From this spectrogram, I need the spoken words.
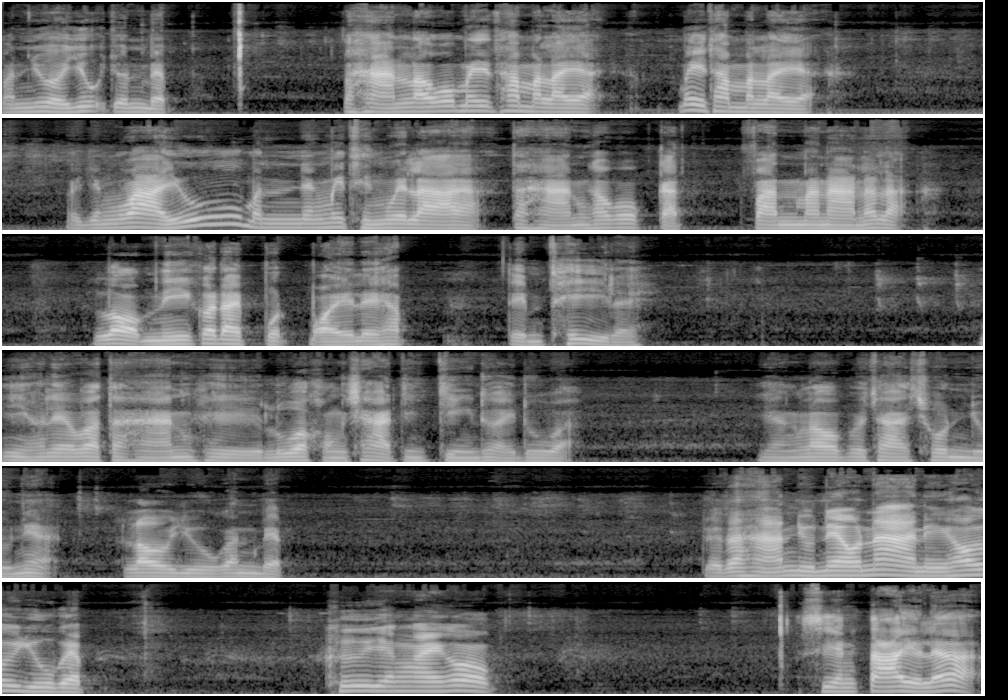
มันยั่วยุจนแบบทหารเราก็ไม่ทำอะไรอะ่ะ ไม่ทำอะไรอะ่ะก็ยังว่าอยู่มันยังไม่ถึงเวลาทหารเขาก็กัดฟันมานานแล้วล่ะ รอบนี้ก็ได้ปลดปล่อยเลยครับ เต็มที่เลย นี่เขาเรียกว่าทหารคือรั้วของชาติจริง ๆ ด้วยดูอะอย่างเราประชาชนอยู่เนี่ย เราอยู่กันแบบ แต่ทหารอยู่แนวหน้านี่เขาอยู่แบบ คือยังไงก็เสี่ยงตายอยู่แล้วอะ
